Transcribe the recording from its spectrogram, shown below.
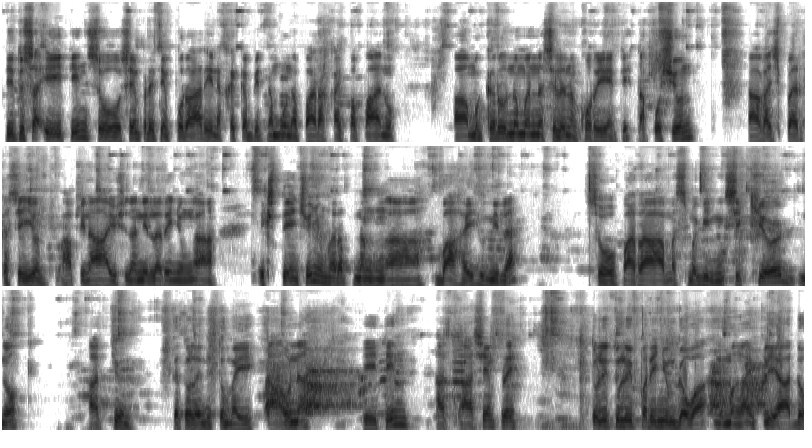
dito sa 18, so siyempre temporary, nakakabit na muna para kahit papano ah, magkaroon naman na sila ng kuryente. Tapos yun, Nakaka-expire kasi yun. Ah, pinaayos na nila rin yung ah, extension, yung harap ng ah, bahay nila. So, para mas maging secured, no? At yun, katulad nito, may tao na, 18. At ah, siyempre, tuloy-tuloy pa rin yung gawa ng mga empleyado.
